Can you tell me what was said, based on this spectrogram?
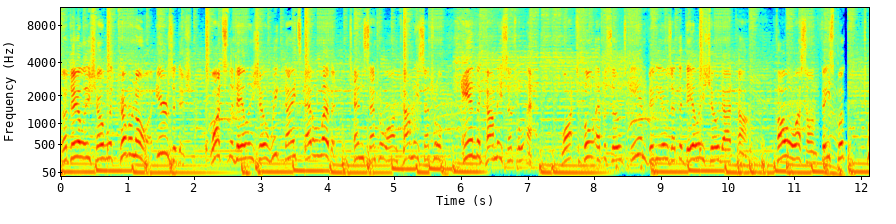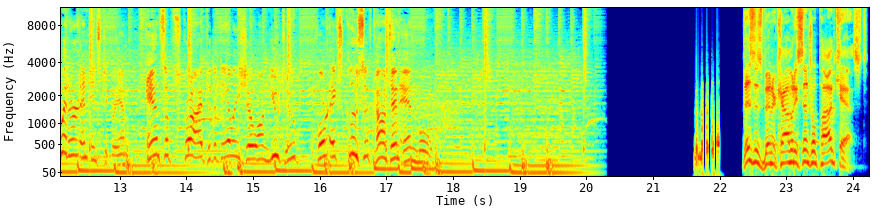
The Daily Show with Trevor Noah, Ears Edition. Watch The Daily Show weeknights at 11, 10 Central on Comedy Central and the Comedy Central app. Watch full episodes and videos at thedailyshow.com. Follow us on Facebook, Twitter, and Instagram, and subscribe to The Daily Show on YouTube for exclusive content and more. This has been a Comedy Central podcast.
